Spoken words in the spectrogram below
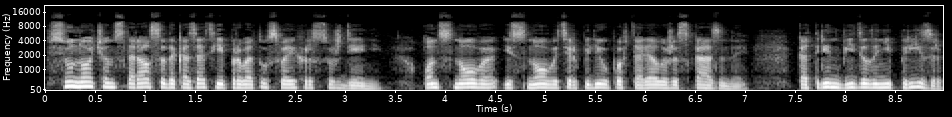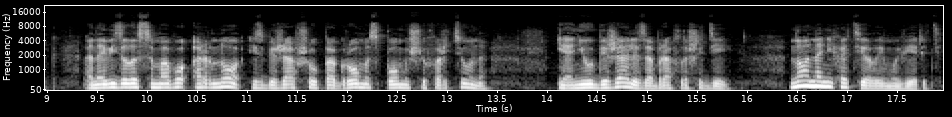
Всю ночь он старался доказать ей правоту своих рассуждений. Он снова и снова терпеливо повторял уже сказанное. Катрин видела не призрак, она видела самого Арно, избежавшего погрома с помощью Фортюна, и они убежали, забрав лошадей. Но она не хотела ему верить.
